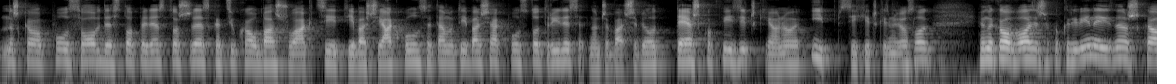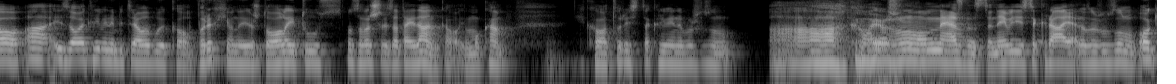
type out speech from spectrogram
znaš kao puls ovde 150, 160, kad si kao baš u akciji, ti je baš jak puls, a tamo ti je baš jak puls 130, znači baš je bilo teško fizički, ono, i psihički između oslog. I onda kao voziš oko krivine i znaš kao, a, iz ove krivine bi trebalo da bude kao vrh i onda ideš dole i tu smo završili za taj dan, kao imamo kamp kao turista krivine, baš su a, kao još, ono, ne zna se, ne vidi se kraja, razumiješ, ono, ok,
